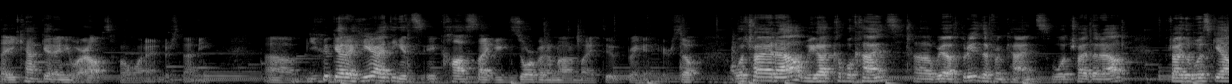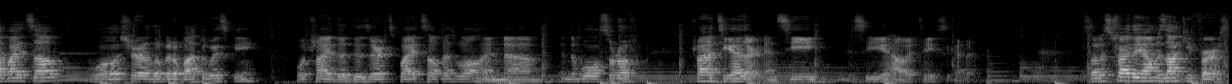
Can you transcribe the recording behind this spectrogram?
that you can't get anywhere else from what I understand. Um, you could get it here. I think it's it costs like exorbitant amount of money to bring it here. So we'll try it out. We got a couple kinds. Uh, we have three different kinds. We'll try that out. Try the whiskey out by itself. We'll share a little bit about the whiskey. We'll try the desserts by itself as well, and um, and then we'll sort of try it together and see see how it tastes together. So let's try the Yamazaki first.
